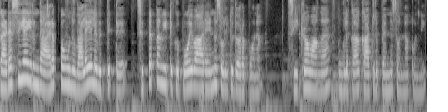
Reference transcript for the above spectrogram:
கடைசியா இருந்த அரப்பவுனு வலையில வித்துட்டு சித்தப்பன் வீட்டுக்கு போய் வாரேன்னு சொல்லிட்டு துரை சீக்கிரம் வாங்க உங்களுக்காக காத்திருப்பேன்னு சொன்னா பொன்னி.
